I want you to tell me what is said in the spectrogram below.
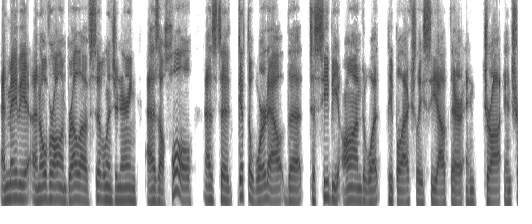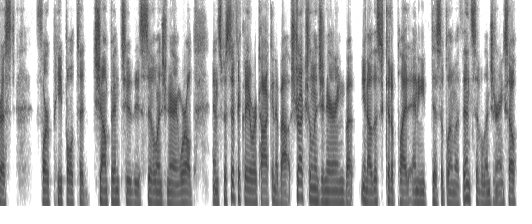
and maybe an overall umbrella of civil engineering as a whole as to get the word out that to see beyond what people actually see out there and draw interest for people to jump into the civil engineering world. And specifically, we're talking about structural engineering, but you know, this could apply to any discipline within civil engineering. So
